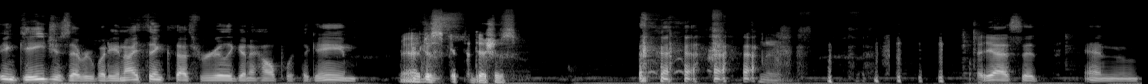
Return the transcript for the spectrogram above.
engages everybody, and I think that's really going to help with the game. Yeah, because- just skip the dishes. Yes it and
